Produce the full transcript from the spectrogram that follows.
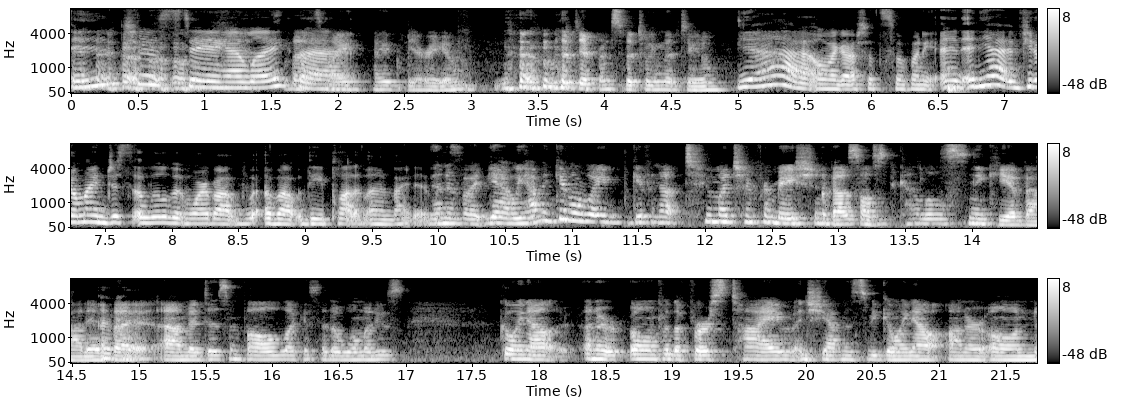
interesting? I like That's that. my, my theory of the difference between the two. Yeah. Oh my gosh, that's so funny. And and yeah, if you don't mind, just a little bit more about about the plot of Uninvited. And invite, yeah, we haven't given away, given out too much information about it, so I'll just be kind of a little sneaky about it. Okay. But um, it does involve, like I said, a woman who's going out on her own for the first time, and she happens to be going out on her own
